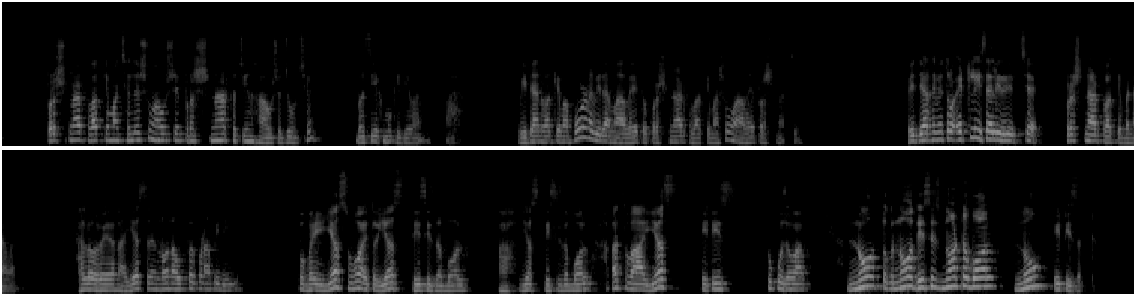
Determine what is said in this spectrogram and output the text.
પ્રશ્નાર્થ વાક્યમાં છેલ્લે શું આવશે? પ્રશ્નાર્થ ચિહ્ન આવશે. જો છે, બસ એક મૂકી દેવાનું. હા વિધાન વાક્યમાં પૂર્ણ વિરામ આવે તો પ્રશ્નાર્થ વાક્યમાં શું આવે? પ્રશ્નાર્થ ચિહ્ન. વિદ્યાર્થી મિત્રો, એટલી સહેલી રીત છે પ્રશ્નાર્થ વાક્ય બનાવવાની. હાલો હવે એના યસ અને નો ના ઉત્તર પણ આપી દઈએ. તો ભાઈ, યસ હોય તો યસ, ધીસ ઇઝ અ બોલ. હા યસ, ધીસ ઇઝ અ બોલ. અથવા યસ, ઇટ ઇઝ ટૂંકો જવાબ. નો, તો no, this is not a ball. No, it isn't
